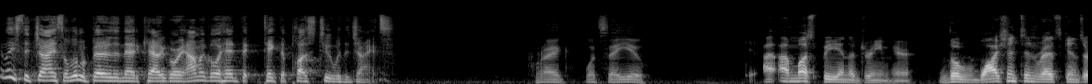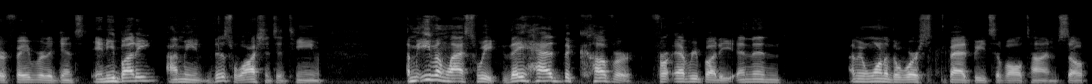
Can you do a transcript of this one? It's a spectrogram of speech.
At least the Giants a little better than that category. I'm going to go ahead and th- take the plus two with the Giants. Greg, what say you? I, I must be in a dream here. The Washington Redskins are favored against anybody. I mean, this Washington team. I mean, even last week they had the cover for everybody, and then, I mean, one of the worst bad beats of all time. So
